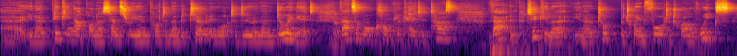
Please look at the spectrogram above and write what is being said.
uh, you know, picking up on a sensory input and then determining what to do and then doing it, Yeah. that's a more complicated task. That in particular, you know, took between four to twelve weeks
